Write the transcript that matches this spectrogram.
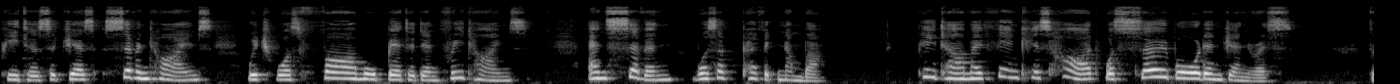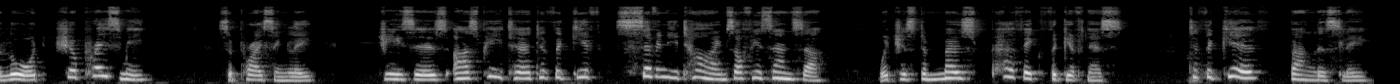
Peter suggests seven times, which was far more better than three times, and seven was a perfect number. Peter may think his heart was so bold and generous. The Lord shall praise me. Surprisingly, Jesus asked Peter to forgive seventy times of his answer which is the most perfect forgiveness, to forgive boundlessly,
